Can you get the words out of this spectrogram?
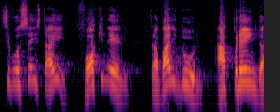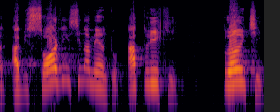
Se você está aí, foque nele, trabalhe duro, aprenda, absorve ensinamento, aplique, plante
